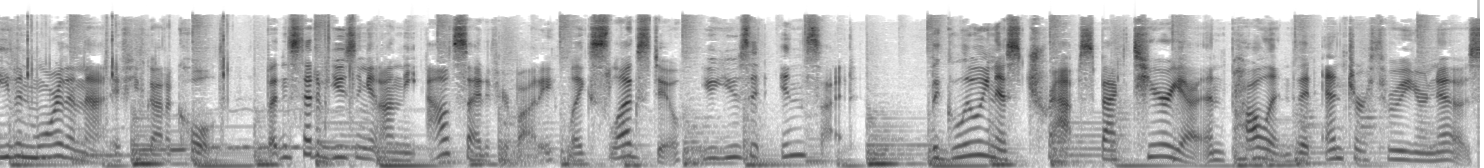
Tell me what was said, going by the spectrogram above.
even more than that if you've got a cold. But instead of using it on the outside of your body, like slugs do, you use it inside. The gluiness traps bacteria and pollen that enter through your nose,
